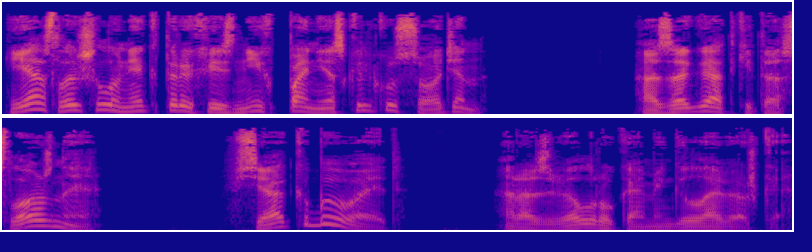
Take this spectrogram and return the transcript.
Я слышал у некоторых из них по нескольку сотен. А загадки-то сложные. Всяко бывает, — развел руками головешка.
